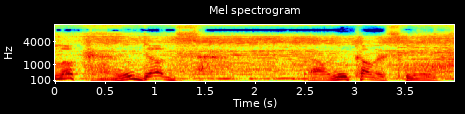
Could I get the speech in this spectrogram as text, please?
Look, new duds. Well, new color scheme.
